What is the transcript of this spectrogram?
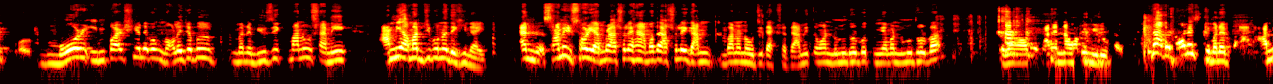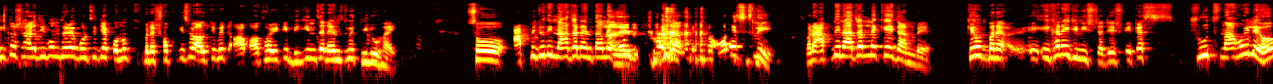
মোর ইম্পার্শিয়াল এবং নলেজেবল মানে মিউজিক মানুষ আমি আমি আমার জীবনে দেখি নাই। এন্ড সামির সরি আমরা আসলে হ্যাঁ আমাদের আসলে গান বানানো উচিত একসাথে। আমি তোমার নুনু ধরবো, তুমি আমার নুনু ধরবা। এবং গানের নাম হবে মিলু ভাই। না বাট অনেস্টলি মানে আমি তো সারা জীবন ধরে বলছি যে কোনো মানে সবকিছু ultimate authority begins and ends with Milu ভাই। সো আপনি যদি না জানেন তাহলে অনেস্টলি মানে আপনি না জানলে কে জানবে? কেউ মানে এখানেই জিনিসটা যে এটা ট্রুথ না হইলেও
